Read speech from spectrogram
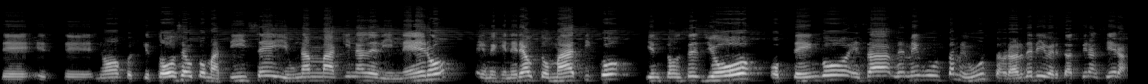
de, este, no, pues que todo se automatice y una máquina de dinero me genere automático y entonces yo obtengo esa, me, gusta, me gusta hablar de libertad financiera,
